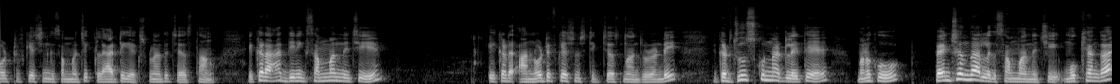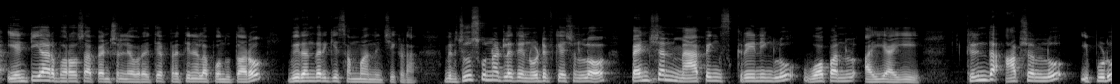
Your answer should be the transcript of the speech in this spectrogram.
నోటిఫికేషన్కి సంబంధించి క్లారిటీగా ఎక్స్ప్లెయిన్ అయితే చేస్తాను. ఇక్కడ దీనికి సంబంధించి ఇక్కడ ఆ నోటిఫికేషన్ స్టిక్ చేస్తున్నాను చూడండి. ఇక్కడ చూసుకున్నట్లయితే మనకు పెన్షన్దారులకు సంబంధించి ముఖ్యంగా ఎన్టీఆర్ భరోసా పెన్షన్లు ఎవరైతే ప్రతి నెల పొందుతారో వీరందరికీ సంబంధించి ఇక్కడ. మీరు చూసుకున్నట్లయితే నోటిఫికేషన్లో పెన్షన్ మ్యాపింగ్ స్క్రీనింగ్లు ఓపెన్లు అయ్యాయి. క్రింద ఆప్షన్లు ఇప్పుడు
